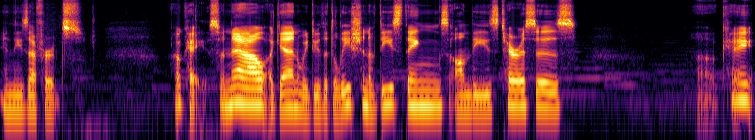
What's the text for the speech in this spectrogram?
in these efforts. Okay, so now, again, we do the deletion of these things on these terraces. Okay.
